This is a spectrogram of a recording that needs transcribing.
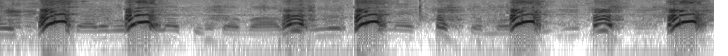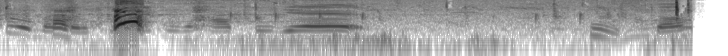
és megtudtam a végét, és próbáltam kérdezni, de hát ugye húzta,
